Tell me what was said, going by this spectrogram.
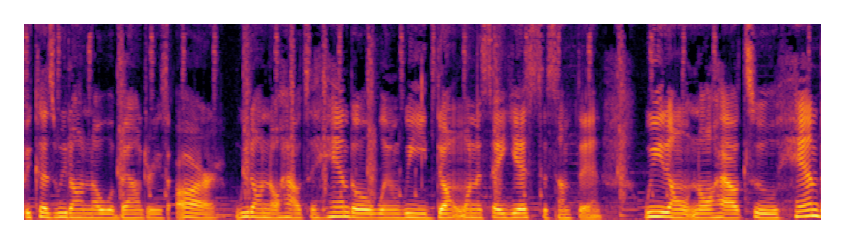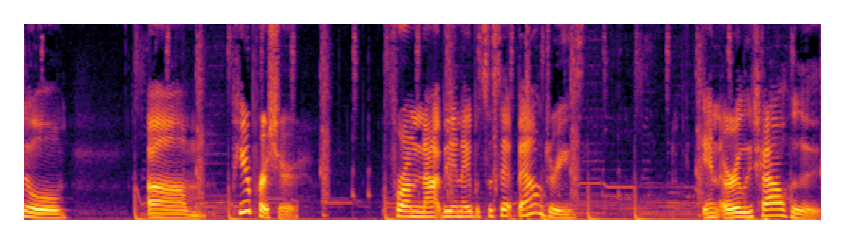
because we don't know what boundaries are. We don't know how to handle when we don't want to say yes to something. We don't know how to handle um, peer pressure from not being able to set boundaries in early childhood.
